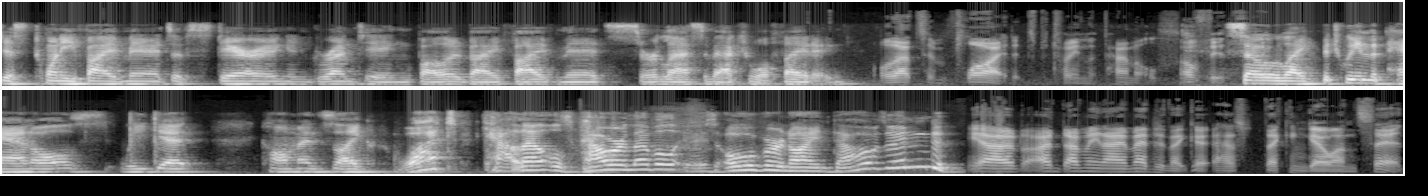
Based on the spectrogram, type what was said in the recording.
just 25 minutes of staring and grunting followed by 5 minutes or less of actual fighting. Well, that's implied. It's between the panels, obviously. So like between the panels, we get comments like, "What? Kal-El's power level is over nine thousand? Yeah, I, I, mean, I imagine that go, has, that can go unsaid.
